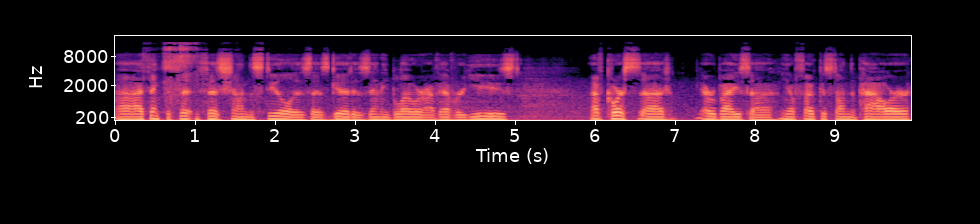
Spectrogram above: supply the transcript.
Uh, I think the fit and finish on the Stihl is as good as any blower I've ever used. Of course, uh, everybody's uh, you know focused on the power,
